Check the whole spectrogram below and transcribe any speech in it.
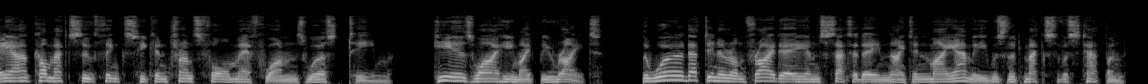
Ayao Komatsu thinks he can transform F1's worst team. Here's why he might be right. The word at dinner on Friday and Saturday night in Miami was that Max Verstappen,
